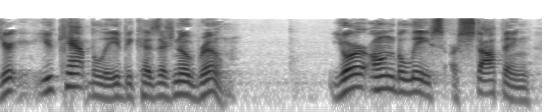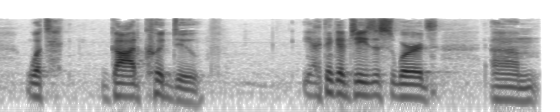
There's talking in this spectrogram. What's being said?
you're, you can't believe because there's no room. Your own beliefs are stopping what God could do. I think of Jesus' words, um,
